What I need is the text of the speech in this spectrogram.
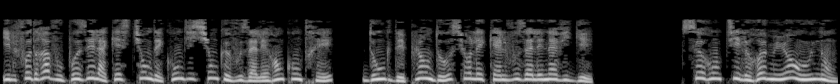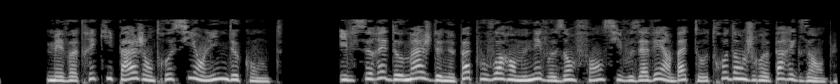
il faudra vous poser la question des conditions que vous allez rencontrer, donc des plans d'eau sur lesquels vous allez naviguer. Seront-ils remuants ou non? Mais votre équipage entre aussi en ligne de compte. Il serait dommage de ne pas pouvoir emmener vos enfants si vous avez un bateau trop dangereux par exemple.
